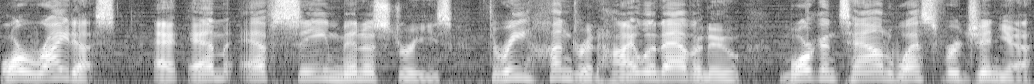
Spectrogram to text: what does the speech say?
or write us at MFC Ministries, 300 Highland Avenue, Morgantown, West Virginia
